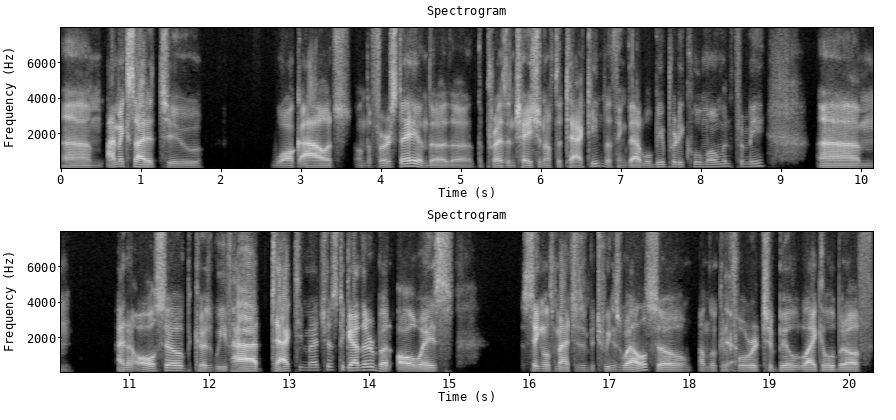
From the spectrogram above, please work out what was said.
um, I'm excited to walk out on the first day and the, the the presentation of the tag teams. I think that will be a pretty cool moment for me. Um, and also because we've had tag team matches together, but always singles matches in between as well. So I'm looking yeah. forward to build like a little bit of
